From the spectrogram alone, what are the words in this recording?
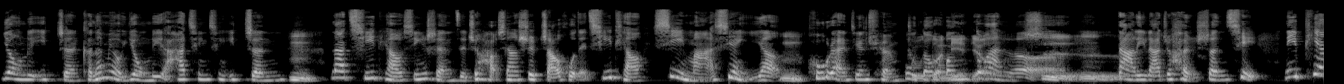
用力一挣，可能没有用力啊，他轻轻一挣，嗯，那七条新绳子就好像是着火的七条细麻线一样，嗯，忽然间全部都崩断了。是，嗯，大力拉就很生气，你骗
